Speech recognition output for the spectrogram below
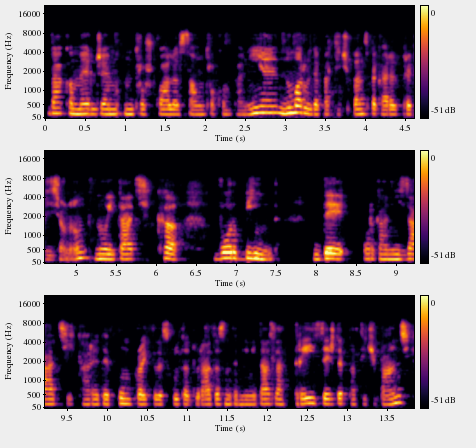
dacă mergem într-o școală sau într-o companie, numărul de participanți pe care îl previzionăm. Nu uitați că vorbind de organizații care depun proiecte de scurtă durată suntem limitați la 30 de participanți,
